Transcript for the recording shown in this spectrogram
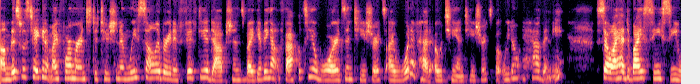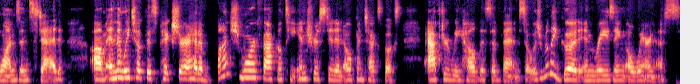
Um, this was taken at my former institution and we celebrated 50 adoptions by giving out faculty awards and t-shirts. I would have had OTN t-shirts, but we don't have any. So I had to buy CC ones instead. Um, and then we took this picture. I had a bunch more faculty interested in open textbooks after we held this event. So it was really good in raising awareness.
